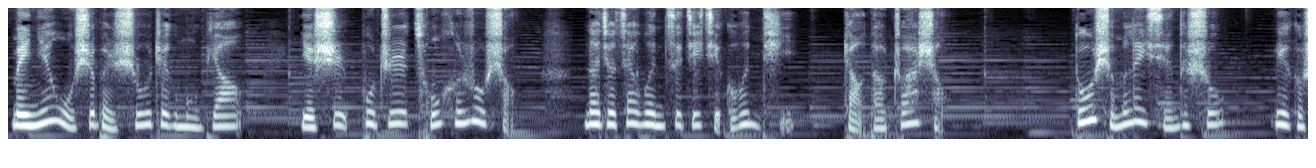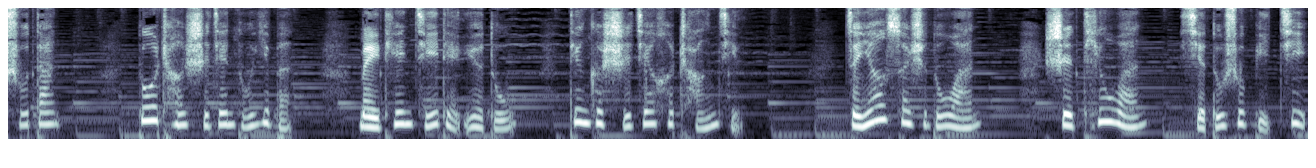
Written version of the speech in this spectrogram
每年五十本书这个目标，也是不知从何入手，那就再问自己几个问题，找到抓手。读什么类型的书？列个书单，多长时间读一本？每天几点阅读？定个时间和场景。怎样算是读完？是听完写读书笔记，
